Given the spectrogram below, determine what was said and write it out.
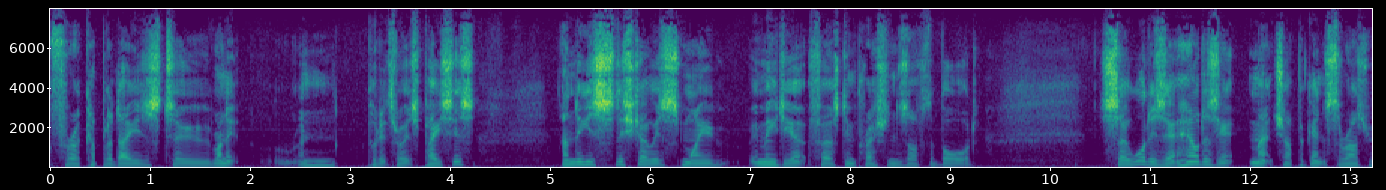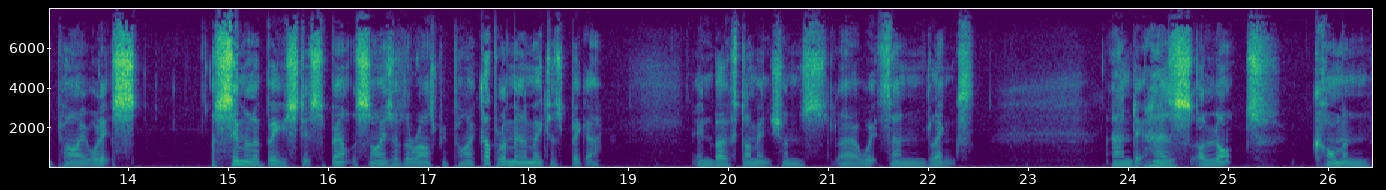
for a couple of days to run it and put it through its paces. And these this show is my immediate first impressions of the board. So what is it? How does it match up against the Raspberry Pi? Well, it's a similar beast. It's about the size of the Raspberry Pi, a couple of millimeters bigger in both dimensions, uh, width and length. And it has a lot common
